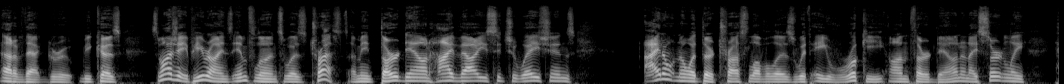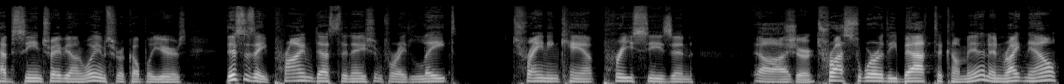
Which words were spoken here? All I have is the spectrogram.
out of that group because Samaje Perine's influence was trust. I mean, third down, high value situations. I don't know what their trust level is with a rookie on third down, and I certainly have seen Trayveon Williams for a couple of years. This is a prime destination for a late training camp, preseason, uh, Sure. trustworthy back to come in. And right now,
